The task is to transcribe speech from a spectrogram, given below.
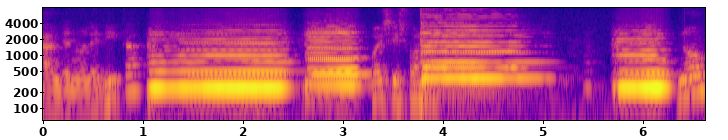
Cambiano le dita, poi si suona. Non.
